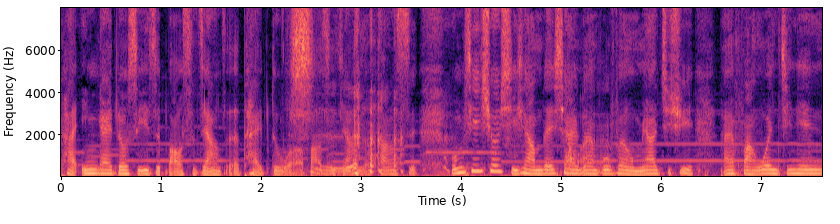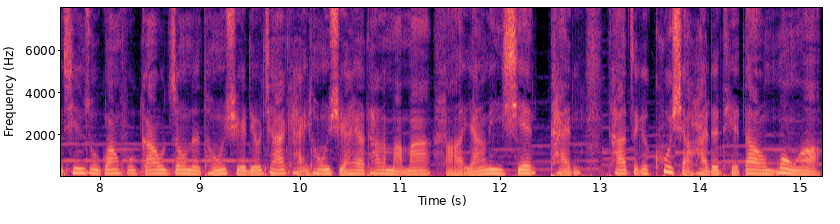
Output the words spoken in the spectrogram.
他应该都是一直保持这样子的态度啊、哦，保持这样的方式。我们先休息一下，我们在下一段部分，我们要继续来访问今天新竹光复高中的同学刘家凯同学，还有他的妈妈啊杨丽仙，谈他这个酷小孩的铁道梦啊，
